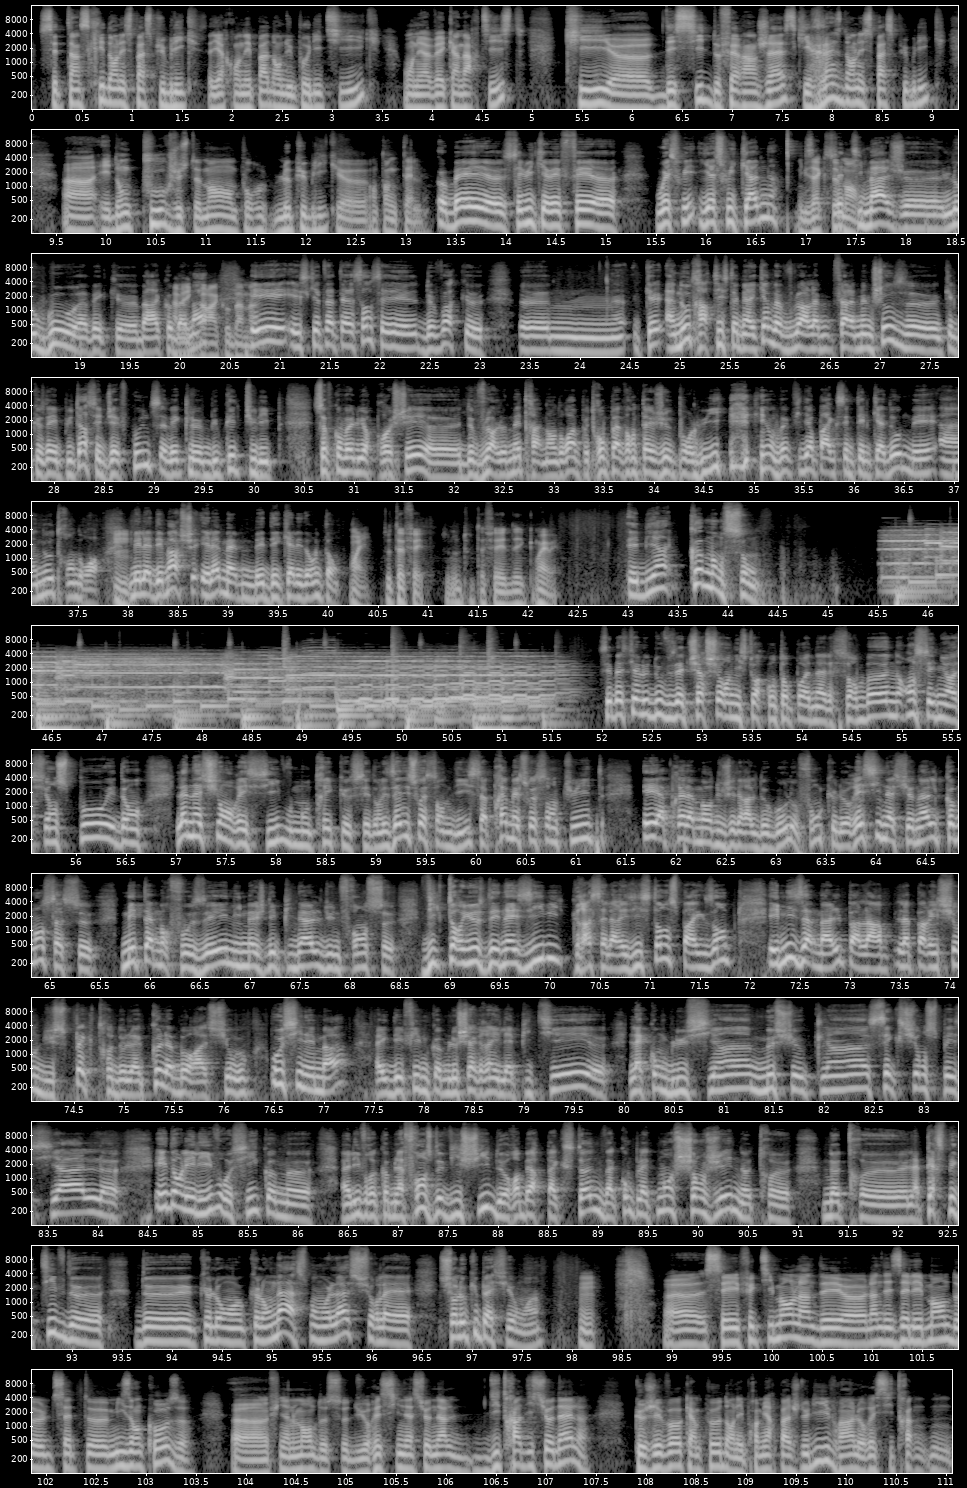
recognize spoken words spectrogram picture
c'est inscrit dans l'espace public. C'est-à-dire qu'on n'est pas dans du politique, on est avec un artiste qui euh, décide de faire un geste qui reste dans l'espace public euh, et donc pour justement pour le public euh, en tant que tel. Obey, c'est lui qui avait fait Yes We Can. Exactement. Cette image euh, logo avec euh, Barack Obama. Et, ce qui est intéressant, c'est de voir que euh, un autre artiste américain va vouloir faire la même chose quelques années plus tard. C'est Jeff Koons avec le bouquet de tulipes. Sauf qu'on va lui reprocher de vouloir le mettre à un endroit un peu trop avantageux pour lui, et on va finir par accepter le cadeau, mais à un autre endroit. Hmm. Mais la démarche est la même, mais décalée dans le temps. Oui, tout à fait, tout à fait. Ouais, Eh bien, commençons. thank you Sébastien Ledoux, vous êtes chercheur en histoire contemporaine à la Sorbonne, enseignant à Sciences Po et dans La Nation en récit, vous montrez que c'est dans les années 70, après mai 68 et après la mort du général de Gaulle, au fond, que le récit national commence à se métamorphoser. L'image d'Épinal d'une France victorieuse des nazis, grâce à la résistance par exemple, est mise à mal par l'apparition du spectre de la collaboration au cinéma, avec des films comme Le chagrin et la pitié, euh, La Combe Lucien, Monsieur Klein, Section spéciale, euh, et dans les livres aussi, comme euh, un livre comme La France de Vichy de Robert Paxton va complètement changer notre, notre, la perspective de, de que l'on a à ce moment-là sur l'occupation. Sur hein. Hmm. c'est effectivement l'un des, l'un des éléments de cette mise en cause euh, finalement de ce, du récit national dit traditionnel que j'évoque un peu dans les premières pages du livre. Hein, le récit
